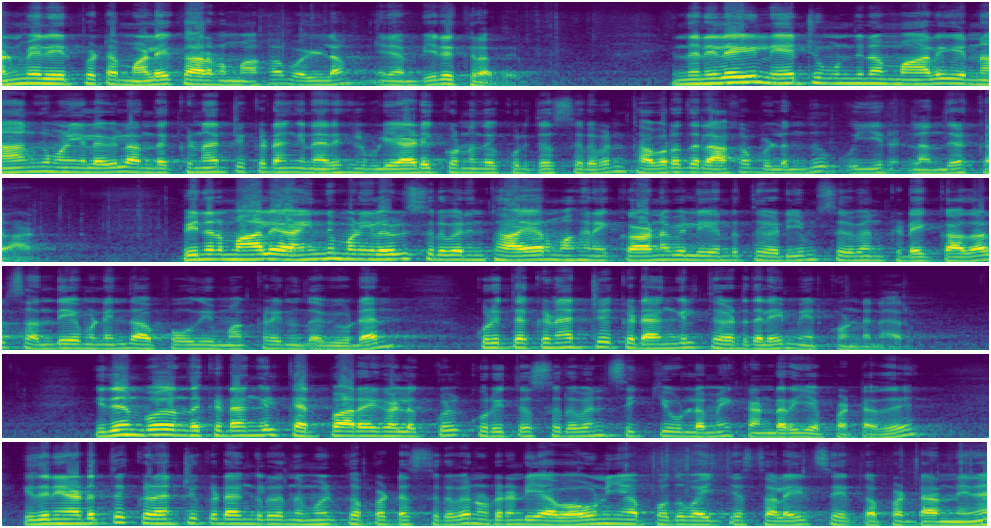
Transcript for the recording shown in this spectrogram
அண்மையில் ஏற்பட்ட மழை காரணமாக வெள்ளம் நிரம்பியிருக்கிறது. இந்த நிலையில் நேற்று முன்தினம் மாலை நான்கு மணியளவில் அந்த கிணற்று கிடங்கின் அருகில் விளையாடிக் கொண்டது குறித்த சிறுவன் தவறுதலாக விழுந்து உயிர் இழந்திருக்கிறான் பின்னர் மாலை ஐந்து மணியளவில் சிறுவனின் தாயார் மகனை காணவில்லை என்று தேடியும் சிறுவன் கிடைக்காதால் சந்தேகமடைந்து அப்பகுதி மக்களின் உதவியுடன் குறித்த கிணற்று கிடங்கில் தேடுதலை மேற்கொண்டனர். இதன்போது அந்த கிடங்கில் கற்பாறைகளுக்குள் குறித்த சிறுவன் சிக்கியுள்ளமை கண்டறியப்பட்டது. இதனை அடுத்து கிணற்று கிடங்கிலிருந்து மீட்கப்பட்ட சிறுவன் உடனடியாக வவுனியா பொது வைத்தியசாலையில் சேர்க்கப்பட்டான் என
